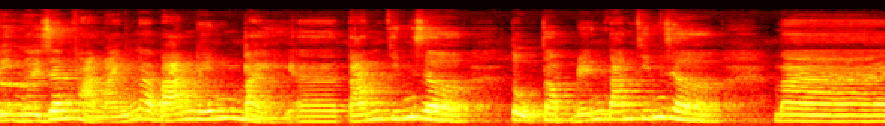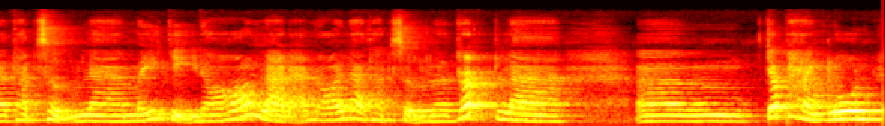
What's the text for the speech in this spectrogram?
bị người dân phản ánh là bán đến 7 8 9 giờ, tụ tập đến 8 9 giờ. Mà thật sự là mấy chị đó là đã nói là thật sự là rất là uh, chấp hành luôn.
